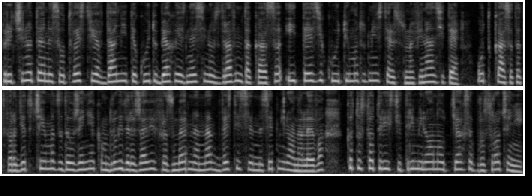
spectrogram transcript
Причината е несъответствие в данните, които бяха изнесени от здравната каса и тези, които имат от Министерството на финансите. От касата твърдят, че имат задължения към други държави в размер на над 270 милиона лева, като 133 милиона от тях са просрочени.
